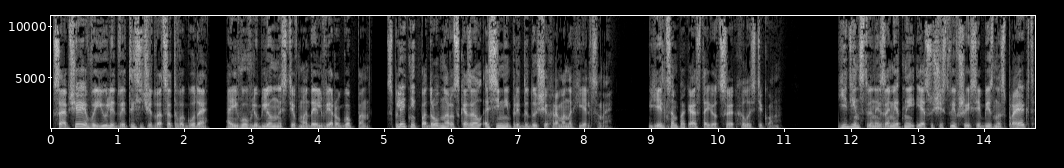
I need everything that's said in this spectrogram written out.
Сообщая в июле 2020 года о его влюбленности в модель Веру Гоппан, сплетник подробно рассказал о семи предыдущих романах Ельцина. Ельцин пока остается холостяком. Единственный заметный и осуществившийся бизнес-проект,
